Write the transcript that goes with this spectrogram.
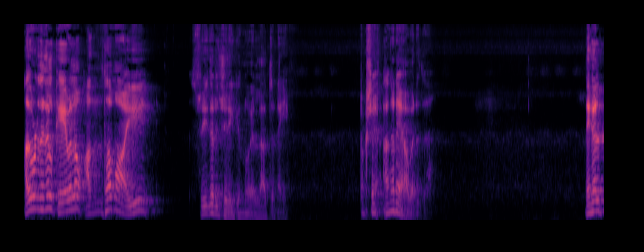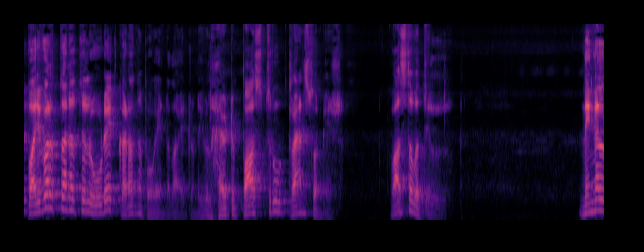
അതുകൊണ്ട് നിങ്ങൾ കേവലം അന്ധമായി സ്വീകരിച്ചിരിക്കുന്നു എല്ലാത്തിനെയും. പക്ഷെ അങ്ങനെ ആവരുത്. നിങ്ങൾ പരിവർത്തനത്തിലൂടെ കടന്നു പോകേണ്ടതായിട്ടുണ്ട്. You will have to pass through transformation വാസ്തവത്തിൽ നിങ്ങൾ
